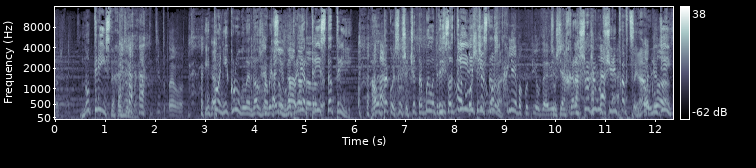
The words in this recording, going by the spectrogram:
должно быть. Ну, 300 хотя бы. Типа того. И то не круглая должна быть Конечно, сумма. Например, да, да, да. 303. А он такой, слушай, что-то было 303 или может, 302? может, хлеба купил, да. Слушайте, а хорошо живут в Череповце, а? У людей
